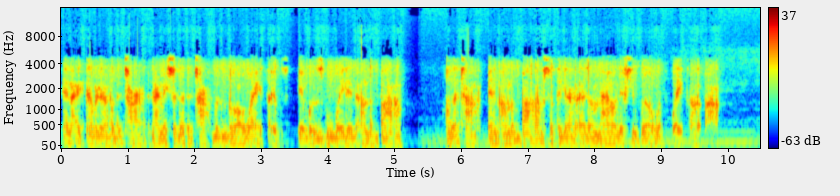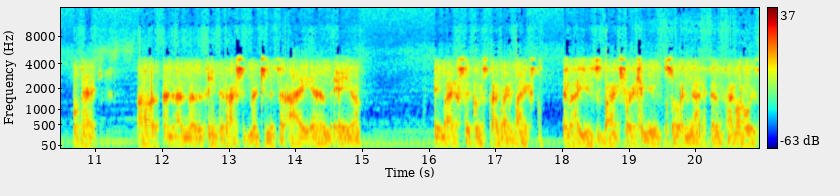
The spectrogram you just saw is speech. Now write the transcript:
And I covered it up with a tarp and I made sure that the tarp wouldn't blow away. So it was it was weighted on the bottom, on the top and on the bottom. So think of it as a mound, if you will, with weights on the bottom. Okay. Uh, and another thing that I should mention is that I am a uh, a bicyclist. I ride bikes and I use bikes for the commute. So in that sense, I've always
